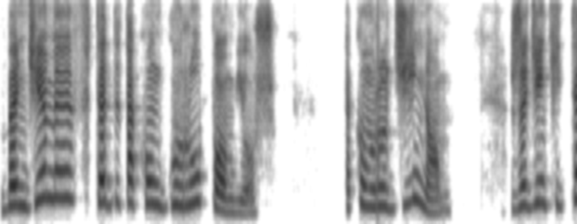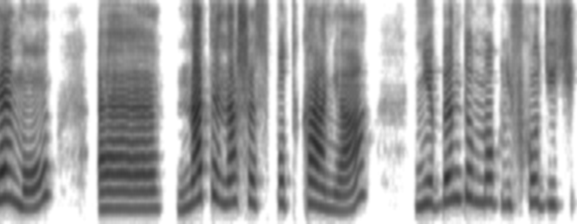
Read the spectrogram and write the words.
będziemy wtedy taką grupą już, taką rodziną, że dzięki temu, na te nasze spotkania nie będą mogli wchodzić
